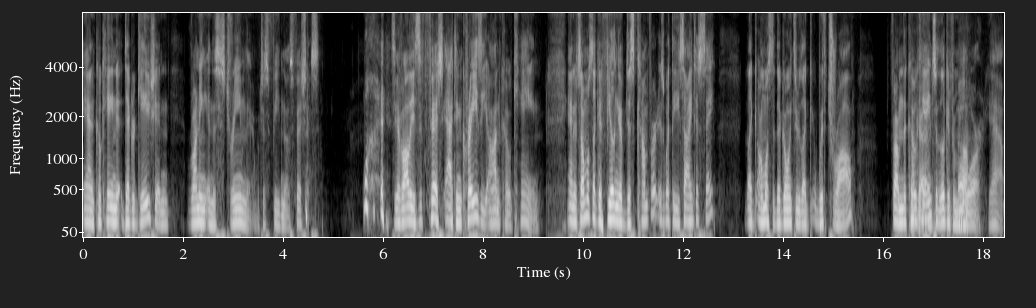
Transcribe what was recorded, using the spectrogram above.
and cocaine degradation running in the stream there, which is feeding those fishes. What? So you have all these fish acting crazy on cocaine. And it's almost like a feeling of discomfort, is what the scientists say. Like almost that they're going through like withdrawal from the cocaine. Okay. So they're looking for Oh. more. Yeah.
